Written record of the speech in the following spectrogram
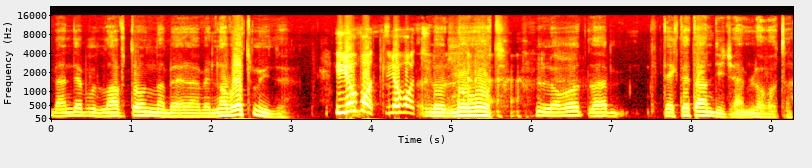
Ben de bu Lavton'la beraber Lavot muydu? Lovot, Lovot. Lo, lovot. Lovot'la tektetan diyeceğim Lovot'a.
